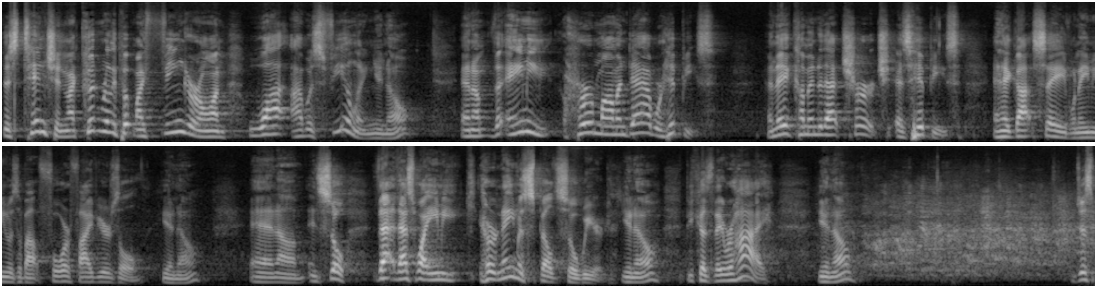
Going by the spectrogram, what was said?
this tension. And I couldn't really put my finger on what I was feeling, you know. And um, the Amy, her mom and dad were hippies. And they had come into that church as hippies and had got saved when Amy was about four or five years old, you know. And, um, and so that, that's why Amy, her name is spelled so weird, you know, because they were high, you know. Just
